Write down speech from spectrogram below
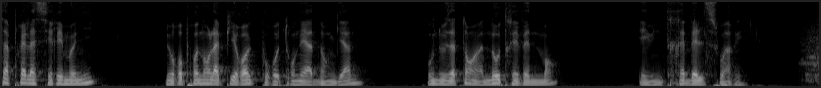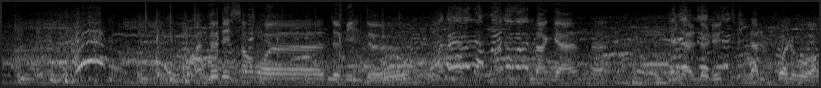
Juste après la cérémonie, nous reprenons la pirogue pour retourner à Dangan, où nous attend un autre événement et une très belle soirée. 22 décembre euh, 2002, Nangan, finale de lutte, finale poids lourd.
